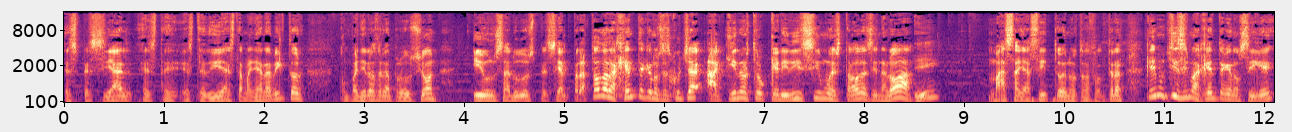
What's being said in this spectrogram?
especial este, este día, esta mañana, Víctor, compañeros de la producción, y un saludo especial para toda la gente que nos escucha aquí en nuestro queridísimo estado de Sinaloa. Y más allácito de nuestras fronteras. Que hay muchísima gente que nos sigue.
